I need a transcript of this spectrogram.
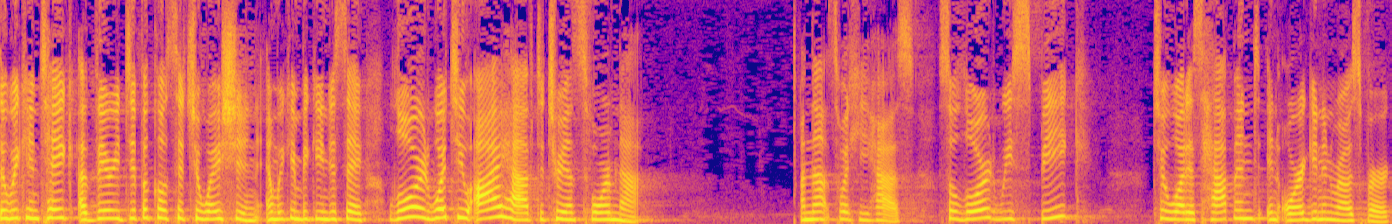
that we can take a very difficult situation and we can begin to say, Lord, what do I have to transform that? And that's what He has. So, Lord, we speak to what has happened in Oregon and Roseburg.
